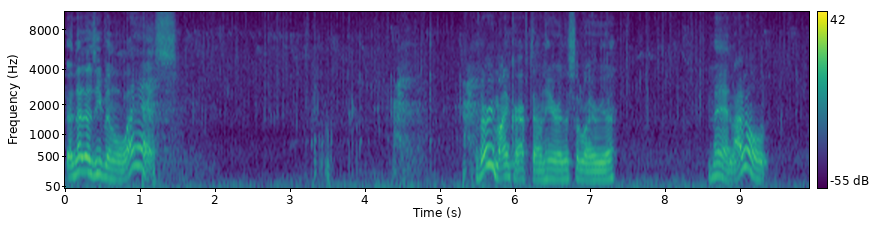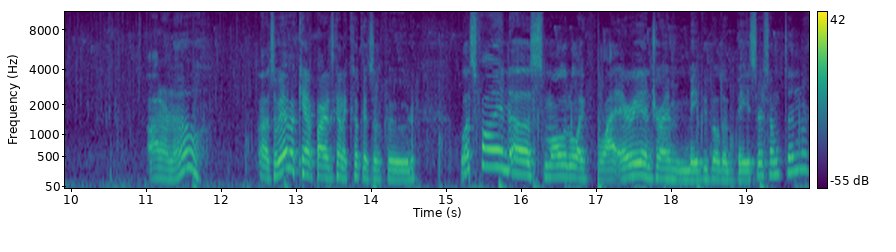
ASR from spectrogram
And that does even less. Very Minecraft down here in this little area. Man, I don't... I don't know. Alright, so we have a campfire that's kind of cooking some food. Let's find a small little, like, flat area and try and maybe build a base or something.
